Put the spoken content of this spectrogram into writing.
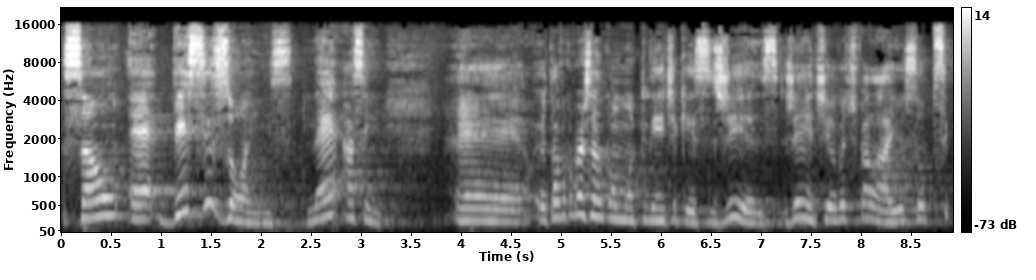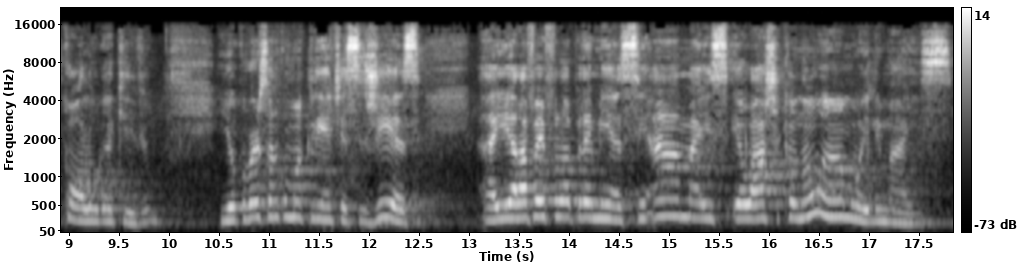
são é, decisões, né? Assim, é, eu estava conversando com uma cliente aqui esses dias, gente, eu vou te falar, eu sou psicóloga aqui, viu? E eu conversando com uma cliente esses dias, aí ela foi falou para mim assim: "Ah, mas eu acho que eu não amo ele mais".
